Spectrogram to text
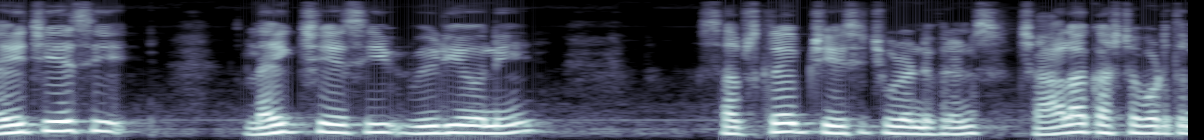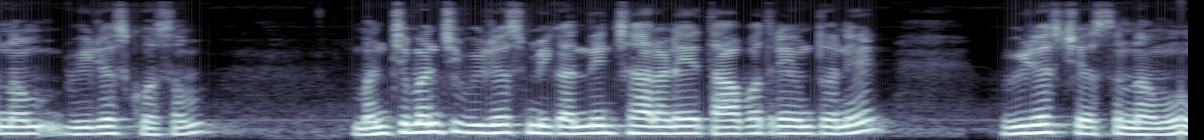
దయచేసి లైక్ చేసి వీడియోని సబ్స్క్రైబ్ చేసి చూడండి ఫ్రెండ్స్. చాలా కష్టపడుతున్నాం వీడియోస్ కోసం. మంచి మంచి వీడియోస్ మీకు అందించాలనే తాపత్రయంతోనే వీడియోస్ చేస్తున్నాము.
